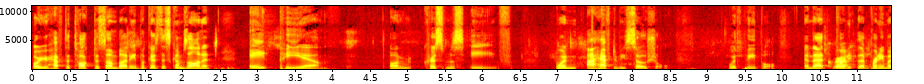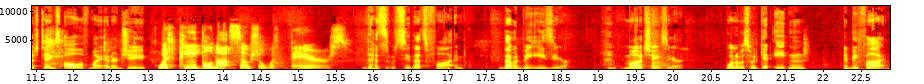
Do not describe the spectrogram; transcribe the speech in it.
or you have to talk to somebody because this comes on at 8 p.m. on Christmas Eve, when I have to be social with people, and that Correct. pretty that pretty much takes all of my energy. With people, not social with bears. That's see, that's fine. That would be easier, much easier. One of us would get eaten. It'd be fine.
